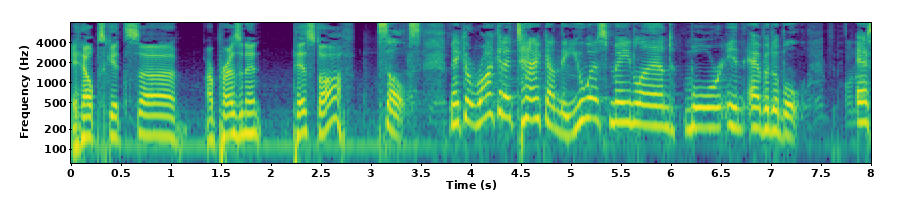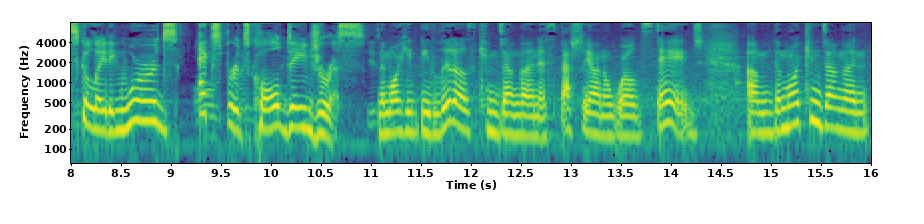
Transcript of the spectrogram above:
it helps gets uh, our president pissed off. Insults make a rocket attack on the U.S. mainland more inevitable. Escalating words experts call dangerous. The more he belittles Kim Jong un, especially on a world stage, um, the more Kim Jong un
